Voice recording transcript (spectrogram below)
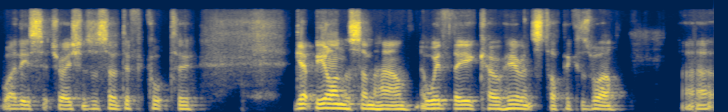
why these situations are so difficult to get beyond somehow with the coherence topic as well. Uh,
